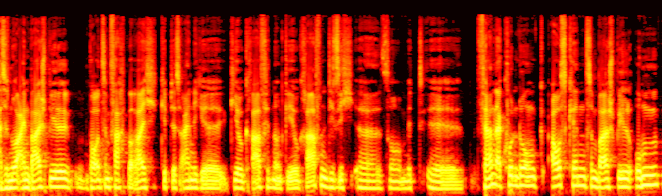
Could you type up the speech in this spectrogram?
Also nur ein Beispiel, bei uns im Fachbereich gibt es einige Geografinnen und Geografen, die sich äh, so mit äh, Fernerkundung auskennen, zum Beispiel um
